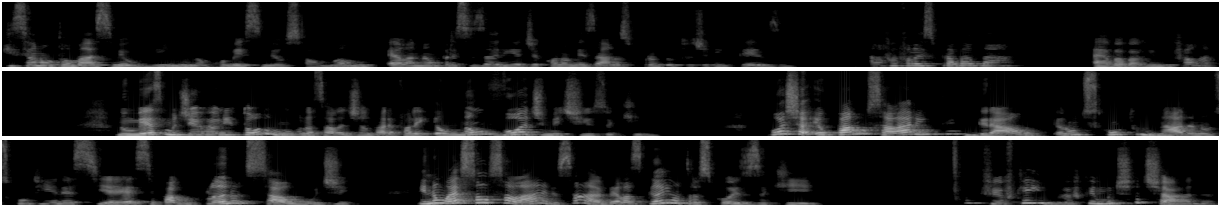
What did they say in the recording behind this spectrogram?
que se eu não tomasse meu vinho, não comesse meu salmão, ela não precisaria de economizar nos produtos de limpeza. Ela foi falar isso para babá. Aí a babá veio me falar. No mesmo dia, eu reuni todo mundo na sala de jantar e falei: eu não vou admitir isso aqui. Poxa, eu pago um salário integral, eu não desconto nada, não desconto INSS, pago plano de saúde. E não é só o salário, sabe? Elas ganham outras coisas aqui. Enfim, eu fiquei, eu fiquei muito chateada.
